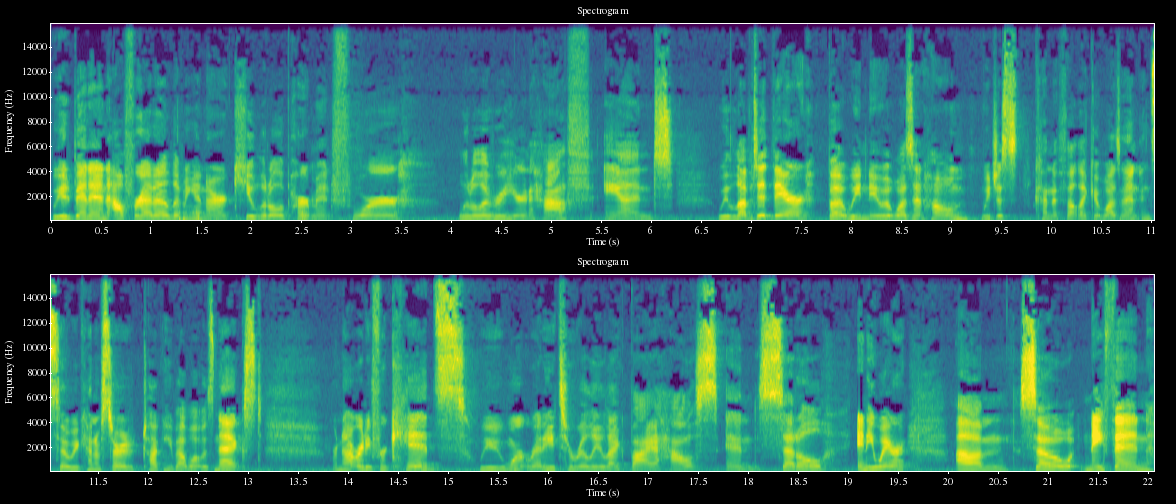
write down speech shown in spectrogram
we had been in Alpharetta living in our cute little apartment for little over a year and a half and we loved it there, but we knew it wasn't home. We just kind of felt like it wasn't. And so we kind of started talking about what was next. We're not ready for kids. We weren't ready to really like buy a house and settle anywhere. Um, so Nathan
